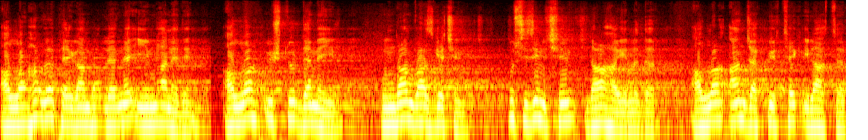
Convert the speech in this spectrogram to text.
Allah'a ve peygamberlerine iman edin. Allah üçtür demeyin. Bundan vazgeçin. Bu sizin için daha hayırlıdır. Allah ancak bir tek ilahtır.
